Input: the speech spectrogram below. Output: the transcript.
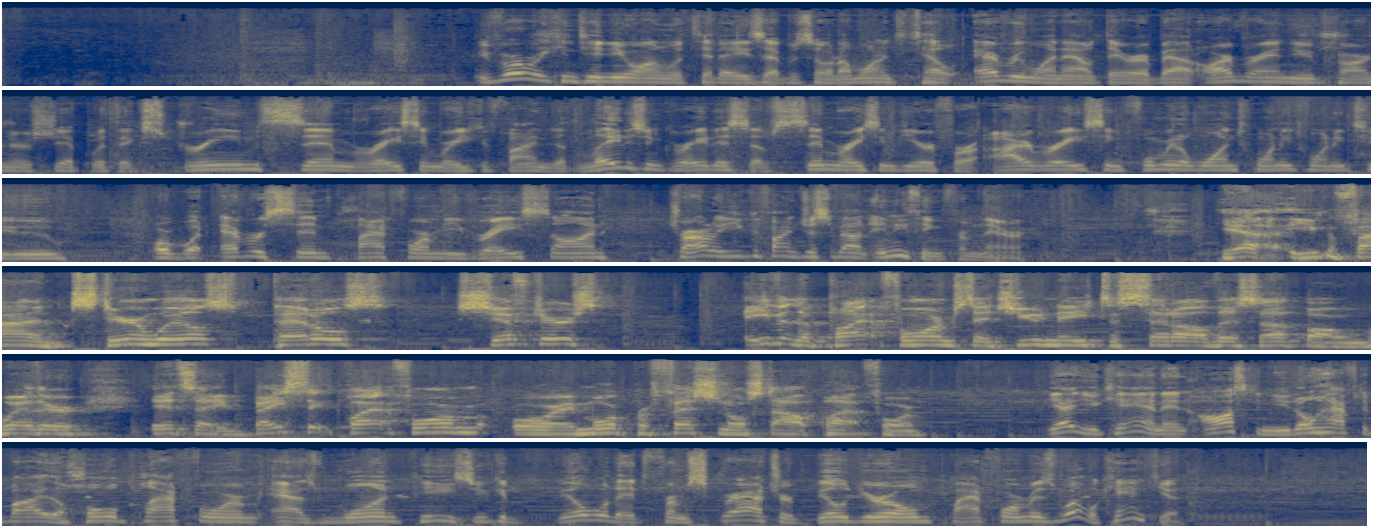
Before we continue on with today's episode, I wanted to tell everyone out there about our brand new partnership with Extreme Sim Racing, where you can find the latest and greatest of sim racing gear for iRacing, Formula One 2022, or whatever sim platform you race on. Charlie, you can find just about anything from there. Yeah, you can find steering wheels, pedals, shifters, even the platforms that you need to set all this up on, whether it's a basic platform or a more professional style platform. Yeah, you can. And Austin, you don't have to buy the whole platform as one piece. You could build it from scratch or build your own platform as well, can't you?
